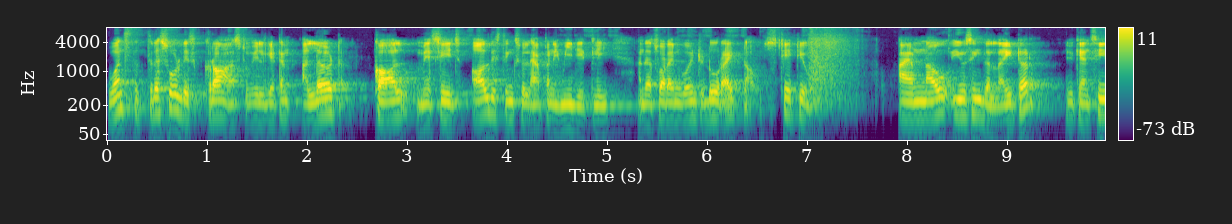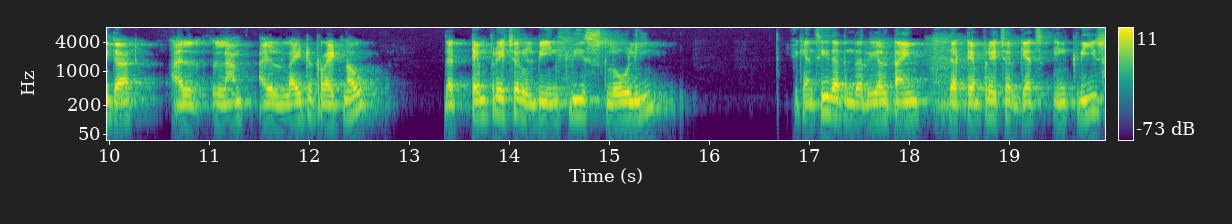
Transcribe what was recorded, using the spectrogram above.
Once the threshold is crossed, we'll get an alert, call, message. All these things will happen immediately and that's what I'm going to do right now. Stay tuned. I am now using the lighter. You can see that I'll lamp, I'll light it right now. The temperature will be increased slowly you can see that in the real time the temperature gets increased.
